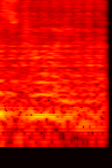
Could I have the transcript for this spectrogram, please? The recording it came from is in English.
destroyed.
